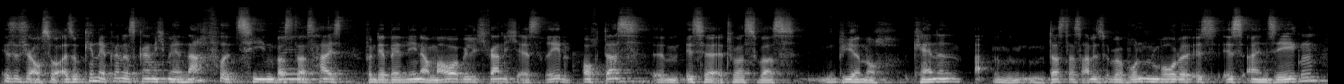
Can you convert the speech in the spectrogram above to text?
ist es ja auch so. Also Kinder können das gar nicht mehr nachvollziehen, was mhm. das heißt. Von der Berliner Mauer will ich gar nicht erst reden. Auch das ähm, ist ja etwas, was wir noch kennen. Dass das alles überwunden wurde, ist, ist ein Segen.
